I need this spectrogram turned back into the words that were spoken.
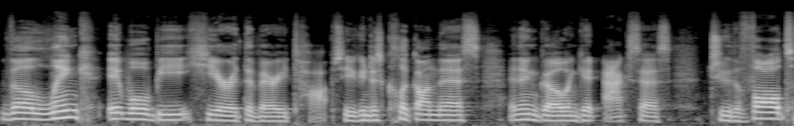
the link, it will be here at the very top. So you can just click on this and then go and get access to the vault.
